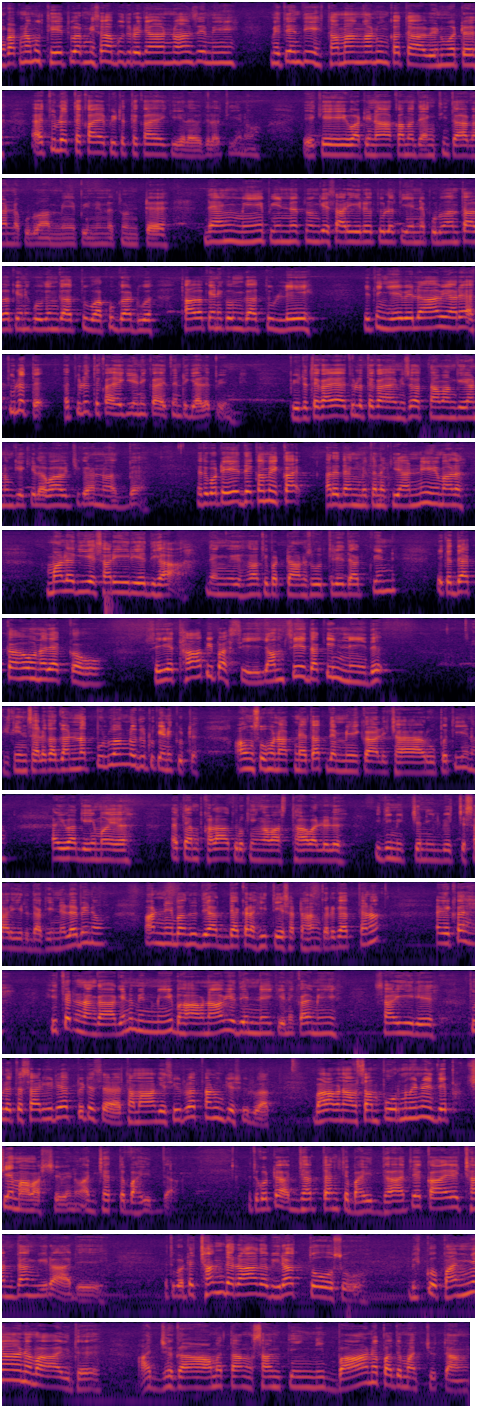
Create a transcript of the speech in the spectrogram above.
මොකක් නමුත් හේතුවක් නිසා බුදුරජාණන් වහන්සේ මේ මෙතෙන්දී තමන් අනුන් කතා වෙනුවට ඇතුළත කය පිටත කය කියලා යොදලා තියෙනවා. ඒකේ වටිනාකම දැන් හිතා ගන්න පුළුවන් මේ පින්නතුන්ට. දැන් මේ පින්නතුන්ගේ ශරීර තුල තියෙන්න පුළුවන් තව කෙනෙකුගෙන් ගත්තු වකු gaduwa, තව කෙනෙකුගෙන් ගත්තු ලේ. ඉතින් ඒ වෙලාවේ අර ඇතුළත ඇතුළත කය කියන එක එතනට ගැලපෙන්නේ. පිටත කය ඇතුළත කය මිසක් තමන්ගේ අනුන්ගේ කියලා පාවිච්චි කරන්නවත් බෑ. එතකොට මේ දෙකම එකයි. අර දැන් මෙතන කියන්නේ මල මල ගියේ ශාරීරිය දිහා. දැන් සතිපට්ඨාන සූත්‍රයේ දක්වන්නේ ඒක දැක්කා හෝ නොදැක්කා හෝ සයථාපි පස්සේ යම්සේ දකින්නේද ඉතින් සලක ගන්නත් පුළුවන් නොදුටු කෙනෙකුට. අංශුහණක් නැතත් දැන් මේ කාලේ ඡායාරූප තියෙනවා. ඒ වගේම අය ඇතම් කලාතුරකින් අවස්ථාවල් වල ඉදිමිච්ච නිල් වෙච්ච ශරීර දකින්න ලැබෙනවා. අන්න ඒ බඳු දෙයක් දැකලා හිතේ සටහන් කරගත්තා නම් ඒක හිතට නගාගෙන මෙන්න මේ භාවනාව යෙදෙන්නේ කියන එකයි මේ ශරීරයේ තුලත ශරීරයත් පිට තමාගේ සිරුරත් අනුන්ගේ සිරුරත් භාවනාව සම්පූර්ණ වෙන්නේ දෙපක්ෂයම අවශ්‍ය වෙනවා අජ්ජත් බහිද්දා. එතකොට අජ්ජත්තංච බහිද්ධාච කාය ඡන්දං විරාජේ. එතකොට ඡන්ද රාග විරත්තෝසෝ බික්කු පඤ්ඤාන වායිත අජ්ජගාමතං සම්තින් නිබ්බාන පදමච්චුතං.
